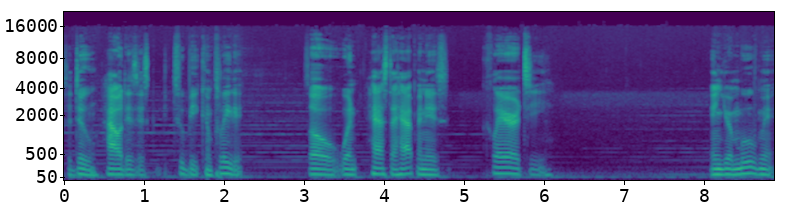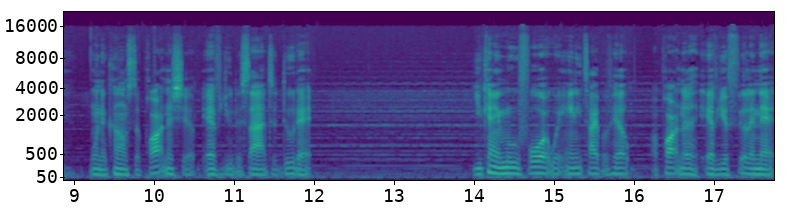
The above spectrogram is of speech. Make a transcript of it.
to do. How this is to be completed. So what has to happen is clarity in your movement when it comes to partnership. If you decide to do that, you can't move forward with any type of help or partner if you're feeling that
